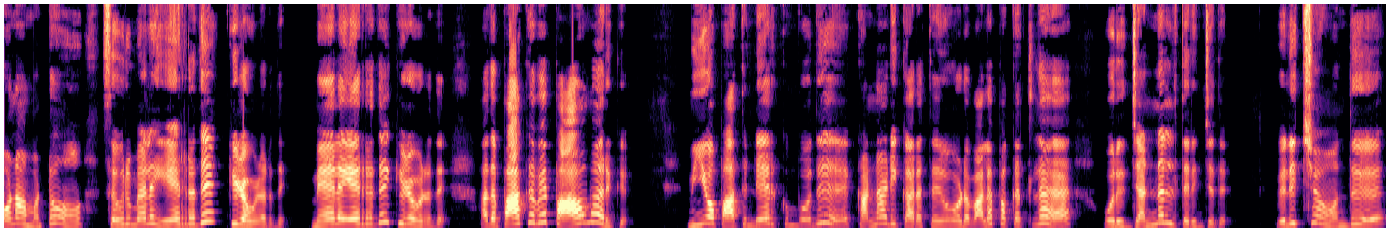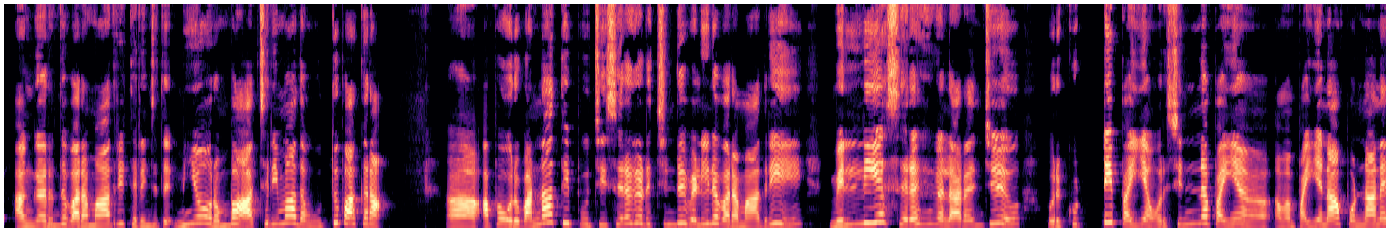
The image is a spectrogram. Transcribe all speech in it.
ஓணாம் மட்டும் செவுரு மேலே ஏறுறது கீழே விழுறது. மேலே ஏறுறது கீழே விழுறது. அதை பார்க்கவே பாவமாக இருக்குது மியோ பார்த்துட்டே இருக்கும்போது கண்ணாடிக்கார தெருவோட வலப்பக்கத்தில் ஒரு ஜன்னல் தெரிஞ்சது. வெளிச்சம் வந்து அங்கேருந்து வர மாதிரி தெரிஞ்சது. மியோ ரொம்ப ஆச்சரியமாக அதை உத்து பார்க்குறான். அப்போ ஒரு வண்ணாத்தி பூச்சி சிறகடிச்சுட்டு வெளியில் வர மாதிரி மெல்லிய சிறகுகள் அரைஞ்சு ஒரு குட்டி பையன் ஒரு சின்ன பையன் அவன் பையனா பொண்ணானே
